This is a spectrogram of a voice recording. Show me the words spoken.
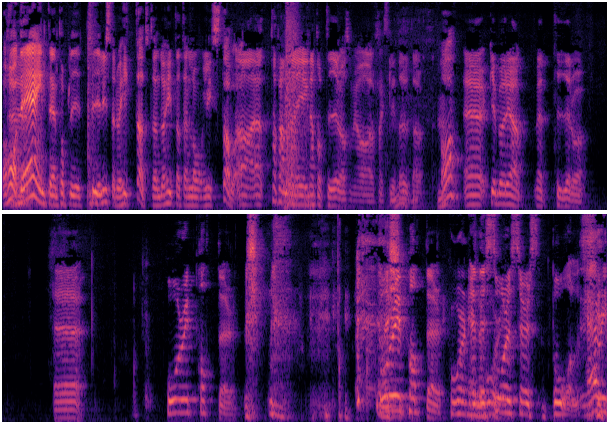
Jaha, det är inte en topp 10-lista du har hittat, utan du har hittat en lång lista bara. Ja, jag tar fram mina egna topp 10 då, som jag har faktiskt listat ut här då. Ja. Eh, kan vi börja med 10 då. Eh, Harry Potter. Harry Potter Horn and eller the Horn. Sorcerer's Balls. Harry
